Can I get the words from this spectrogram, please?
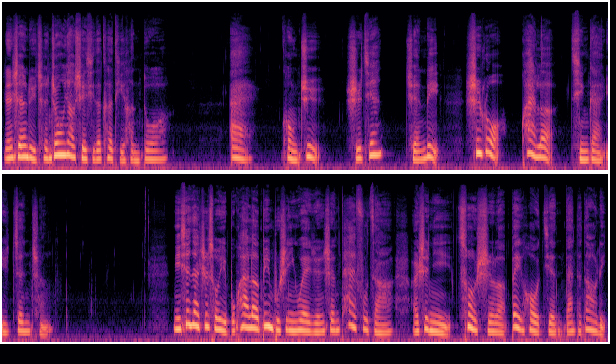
人生旅程中要学习的课题很多：爱、恐惧、时间、权力、失落、快乐、情感与真诚。你现在之所以不快乐，并不是因为人生太复杂，而是你错失了背后简单的道理。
